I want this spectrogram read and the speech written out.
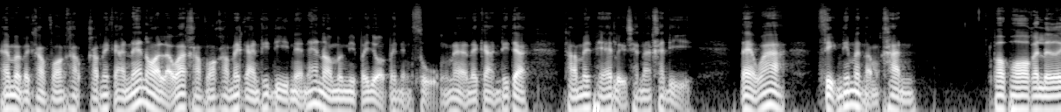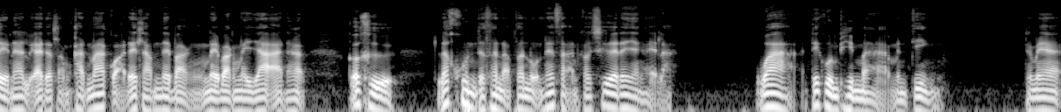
ให้มันเป็นคำฟ้องคำให้การแน่นอนแหละว่าคำฟ้องคำให้การที่ดีเนี่ยแน่นอนมันมีประโยชน์เป็นอย่างสูงนะในการที่จะทำให้แพ้หรือชนะคดี แต่ว่าสิ่งที่มันสาคัญพอๆกันเลยนะหรืออาจจะสำคัญมากกว่าได้ซ้ำในบางในบางในยะนะครับ ก็คือแล้วคุณจะสนับสนุนให้ศาลเขาเชื่อได้ยังไงล่ะ ว่าที่คุณพิมพ์มามันจริงใช่ไหมฮะ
